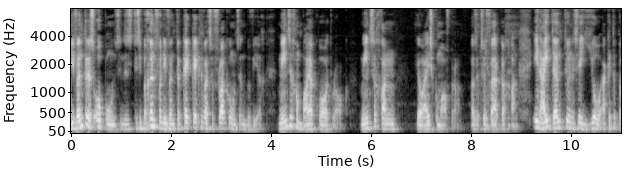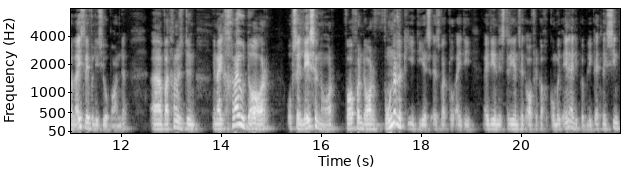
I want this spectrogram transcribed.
Die winter is op ons en dis dis die begin van die winter. Kyk kyk net wat so vlakke ons in beweeg. Mense gaan baie kwaad raak. Mense gaan jou huis kom afbrand as ek so Ja. ver kan gaan. En hy dink toe en hy sê, "Jo, ek het 'n paleisrevolusie op hande. Uh wat gaan ons doen?" En hy grou daar op sy lesenaar waarvan daar wonderlike idees is wat al uit die uit die industrie in Suid-Afrika gekom het en uit die publiek uit en hy sien,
